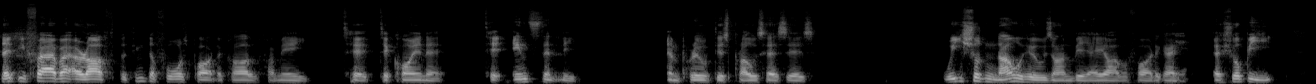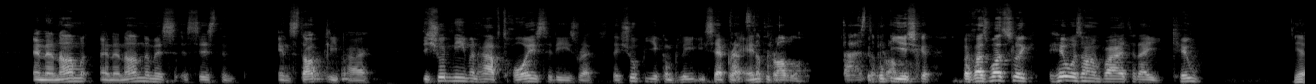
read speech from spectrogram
They'd be far better off. I think the first part of the call for me to to kind of to instantly improve this process is we shouldn't know who's on VAR before the game. It should be an anom- an anonymous assistant in Stockley Park. They shouldn't even have toys to these refs. They should be a completely separate That's the entity. problem. That is There the could be problem. issue- because what's like who was on VAR today? Q. yeah,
